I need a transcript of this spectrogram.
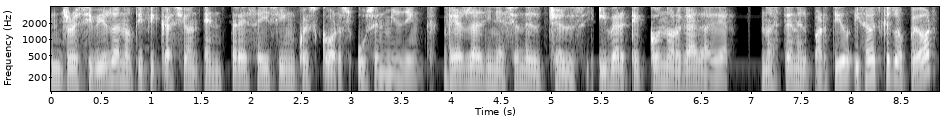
recibir la notificación en 365 Scores, usen mi link, ver la alineación del Chelsea y ver que Conor Gallagher no está en el partido? ¿Y sabes qué es lo peor?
